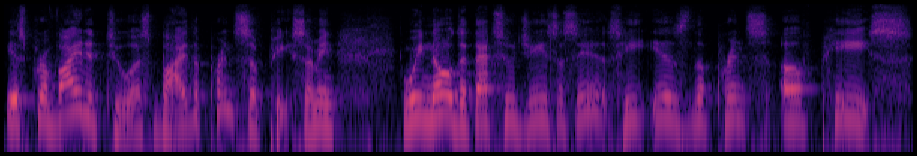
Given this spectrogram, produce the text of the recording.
is provided to us by the Prince of Peace. I mean, we know that that's who Jesus is. He is the Prince of Peace.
